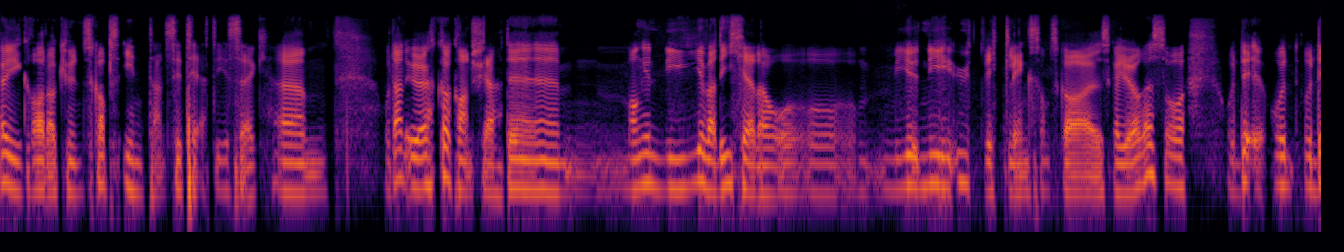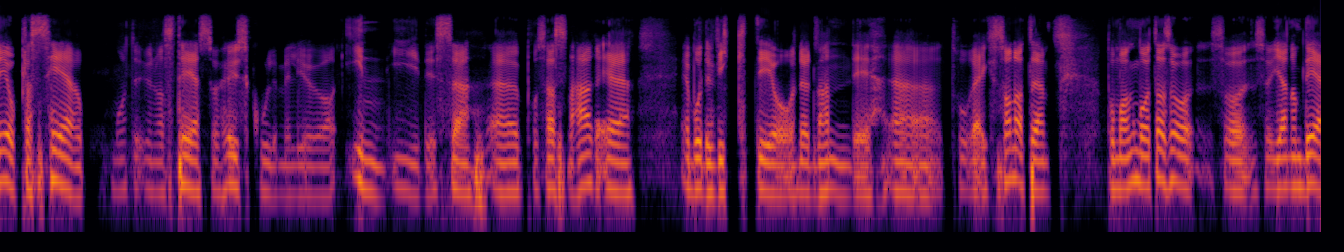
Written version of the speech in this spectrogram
høy grad av kunnskapsintensitet i seg. Um, og den øker kanskje. Det er mange nye verdikjeder og, og mye ny utvikling som skal, skal gjøres. Og, og, det, og, det, å plassere måte, universitets- og høyskolemiljøer inn i disse eh, prosessene her, er, er, både viktig og nødvendig, eh, tror jeg. Sånn at eh, på mange måter så, så, så gjennom det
